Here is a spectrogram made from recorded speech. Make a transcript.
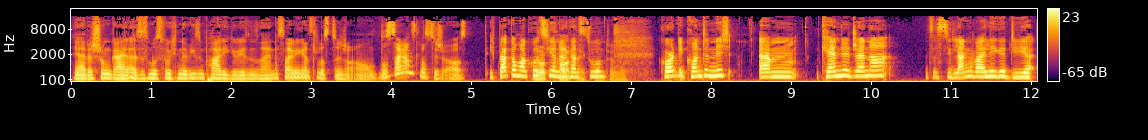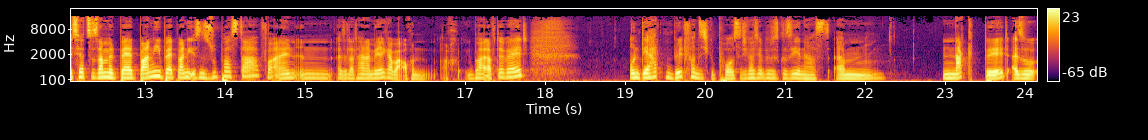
Ja, das ist schon geil. Also es muss wirklich eine Riesenparty gewesen sein. Das sah irgendwie ganz lustig aus. Das sah ganz lustig aus. Ich bleib doch mal kurz Nur hier und dann Courtney kannst du. konnte nicht. Courtney konnte nicht. Ähm, Kendall Jenner, das ist die langweilige, die ist ja zusammen mit Bad Bunny. Bad Bunny ist ein Superstar, vor allem in also Lateinamerika, aber auch, in, auch überall auf der Welt. Und der hat ein Bild von sich gepostet. Ich weiß nicht, ob du das gesehen hast. Ähm, ein Nacktbild, also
